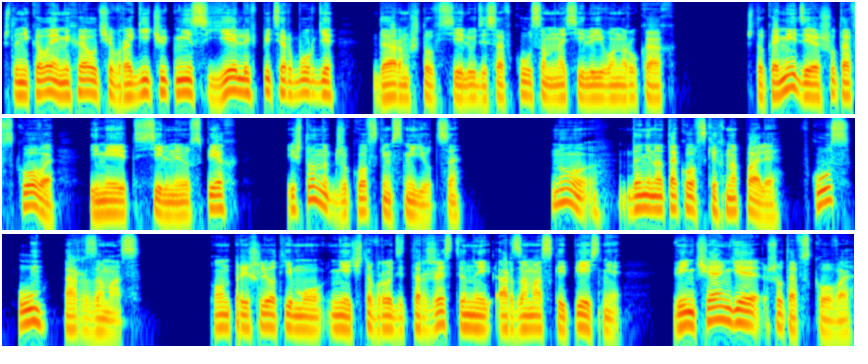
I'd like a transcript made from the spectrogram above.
что Николая Михайловича враги чуть не съели в Петербурге, даром, что все люди со вкусом носили его на руках, что комедия Шутовского имеет сильный успех — и что над Жуковским смеются. Ну, да не на таковских напали. Вкус, ум, Арзамас. Он пришлет ему нечто вроде торжественной арзамасской песни «Венчанье Шутовского».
